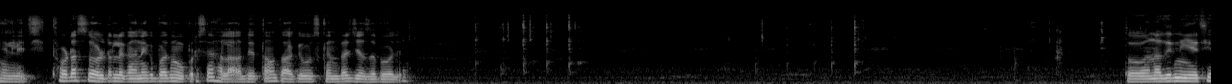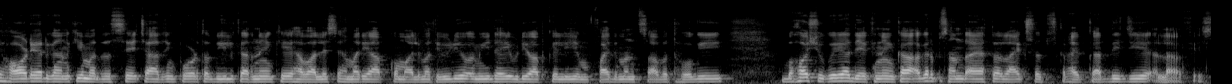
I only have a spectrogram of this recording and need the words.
लीजिए। थोड़ा सा होल्डर लगाने के बाद मैं ऊपर से हिला देता हूँ ताकि वो उसके अंदर जज़ब हो जाए। तो नाजरीन ये थी हॉट एयर गन की मदद से चार्जिंग पोर्ट तब्दील करने के हवाले से हमारी आपको मालूमती वीडियो, उम्मीद है ये वीडियो आपके लिए फ़ायदेमंद साबित होगी। बहुत शुक्रिया देखने का। अगर पसंद आया तो लाइक, सब्सक्राइब कर दीजिए। अल्लाह हाफिज़।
